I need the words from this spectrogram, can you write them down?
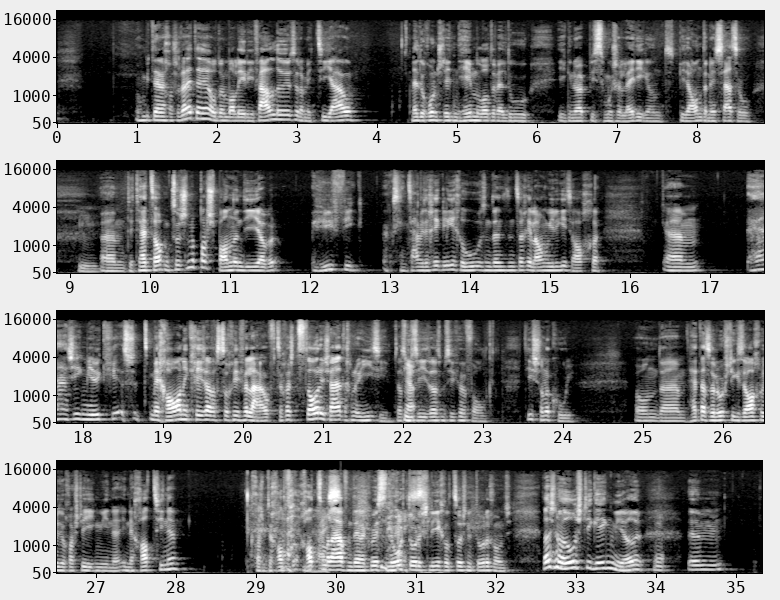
Und mit denen kannst du reden oder mal ihre Fälle lösen, damit sie auch... Weil du kommst nicht in den Himmel, oder weil du irgendetwas musst erledigen Und bei den anderen ist es auch so. Mhm. Ähm, dort hat es ab und zu schon ein paar spannende, aber häufig sehen sie auch wieder gleich aus und dann sind es langweilige Sachen. Ähm, ja, es ist irgendwie wirklich, es, die Mechanik ist einfach so ein bisschen verlaufen. Die Story ist eigentlich noch easy, dass man, Ja. sie, dass man sie verfolgt. Die ist schon noch cool. Und ähm, hat auch so lustige Sachen, wie du kannst irgendwie in eine, in eine Katze rein. Du kannst mit der Katze, Katze mal Nice. laufen und in einen gewissen Ort Nice. durchschleichen und sonst nicht durchkommst. Das ist noch lustig irgendwie, oder? Ja. Ähm,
